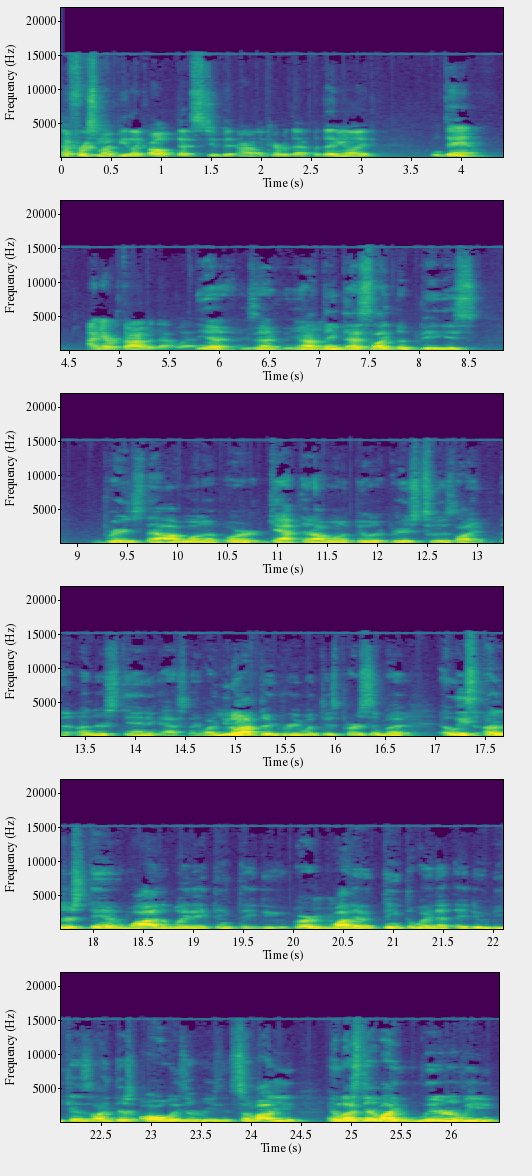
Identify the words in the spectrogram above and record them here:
at first it might be like, oh, that's stupid. I don't really care about that. But then you're like, well, damn, I never thought of it that way. Yeah, exactly. And Mhm. I think that's like the biggest bridge that I want to, or gap that I want to build a bridge to is like the understanding aspect. Like, you don't have to agree with this person, but at least understand why the way they think they do, or Mhm. why they think the way that they do. Because, like, there's always a reason. Somebody, unless they're like literally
